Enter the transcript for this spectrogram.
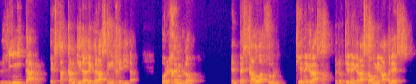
limitar esta cantidad de grasa ingerida. Por ejemplo, el pescado azul tiene grasa, pero tiene grasa omega 3.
